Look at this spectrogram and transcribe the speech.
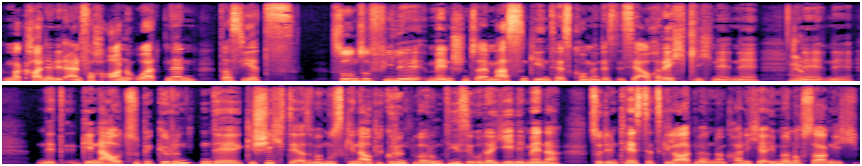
man kann ja nicht einfach anordnen, dass jetzt so und so viele Menschen zu einem Massengentest kommen. Das ist ja auch rechtlich eine, eine, ja. eine, eine nicht genau zu begründende Geschichte. Also man muss genau begründen, warum diese oder jene Männer zu dem Test jetzt geladen werden. dann kann ich ja immer noch sagen, ich,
